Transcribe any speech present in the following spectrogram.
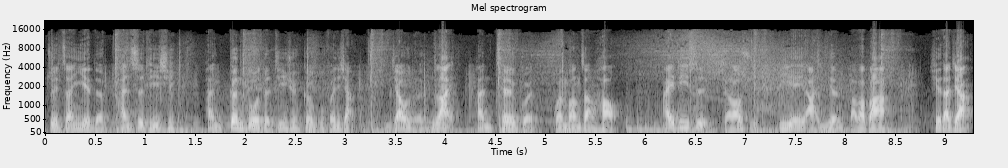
最专业的盘势提醒和更多的精选个股分享，请加我的 Line 和 Telegram 官方账号，ID 是小老鼠 D A R E N 八八八。谢谢大家。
